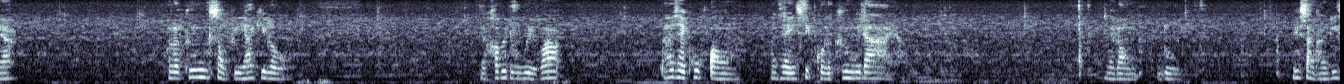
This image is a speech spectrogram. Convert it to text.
เนี้ยคนละครึ่งส่งฟรี5กิโล เดี๋ยวเข้าไปดูเลยว่า ถ้าใช้คูปอง มันใช้สิทธิ์คนละครึ่งไม่ได้อะเดี๋ยวลองดู นี่สั่งครั้งที่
